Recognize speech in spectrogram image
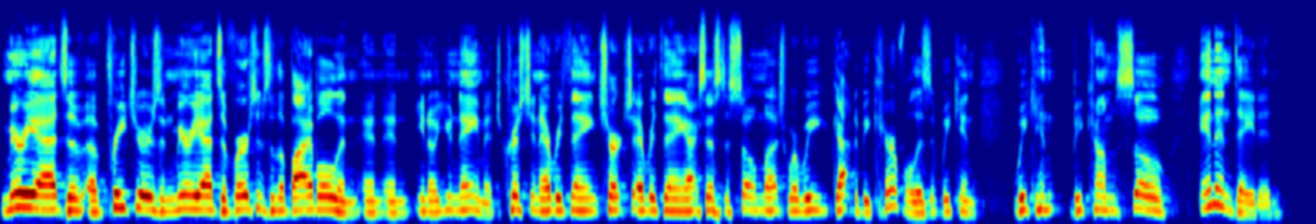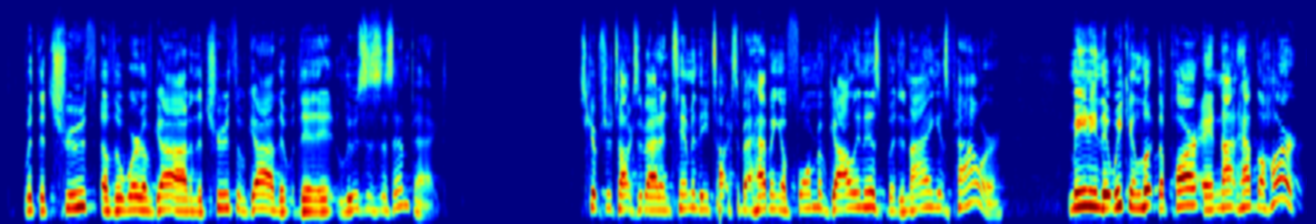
myriads of, of preachers and myriads of versions of the Bible and, and, and, you know, you name it, Christian everything, church everything, access to so much where we got to be careful is that we can, we can become so inundated with the truth of the Word of God and the truth of God that, that it loses its impact. Scripture talks about in Timothy, talks about having a form of godliness but denying its power, meaning that we can look the part and not have the heart.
